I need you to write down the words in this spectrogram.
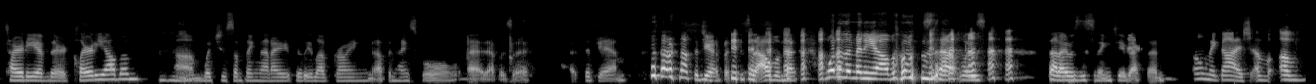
entirety of their Clarity album, mm-hmm. um, which is something that I really loved growing up in high school. Uh, that was a the jam, not the jam, but it's the album that one of the many albums that was that I was listening to back then. Oh my gosh. Of of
